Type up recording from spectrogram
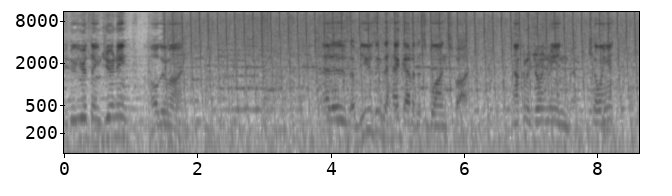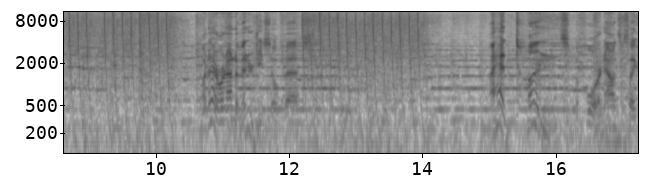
You do your thing, Juni. I'll do mine. That is abusing the heck out of this blind spot. Not gonna join me in killing it? Why did I run out of energy so fast? I had tons before, now it's just like,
